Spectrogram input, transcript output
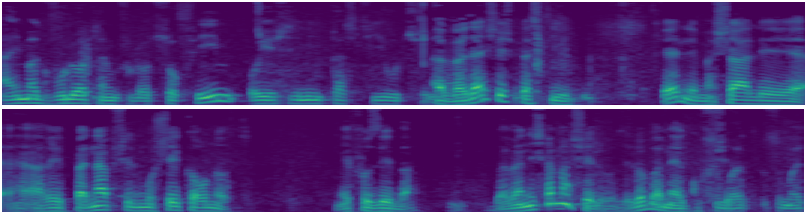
האם הגבולות הם גבולות סופיים, או יש איזה מין פלסטיות שלה? ודאי שיש פלסטיות. כן, למשל, אה, הרי פניו של משה קורנות, מאיפה זה בא? בא מהנשמה שלו, זה לא בא מהגוף שלו. זאת אומרת,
